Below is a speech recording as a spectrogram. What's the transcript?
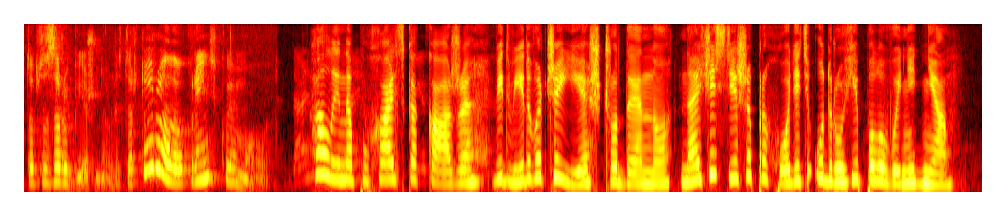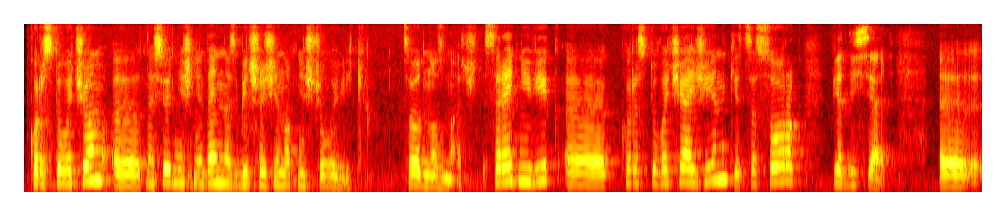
тобто зарубіжною літературою, але українською мовою. Галина Пухальська каже, відвідувачі є щоденно. Найчастіше приходять у другій половині дня. Користувачом е, на сьогоднішній день нас більше жінок, ніж чоловіків. Це однозначно. Середній вік е, користувача жінки це 40-50. Е,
